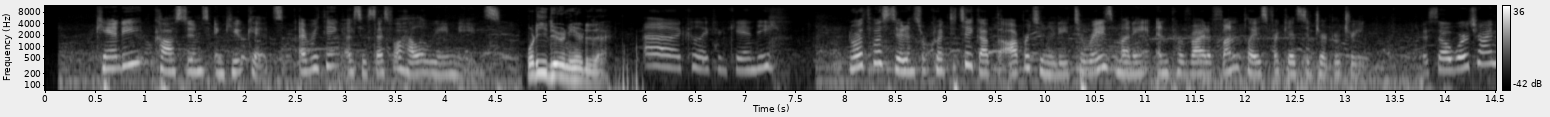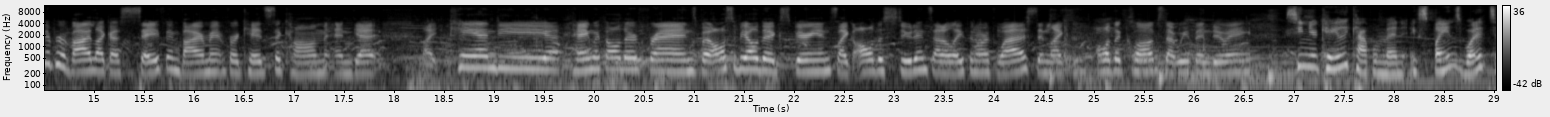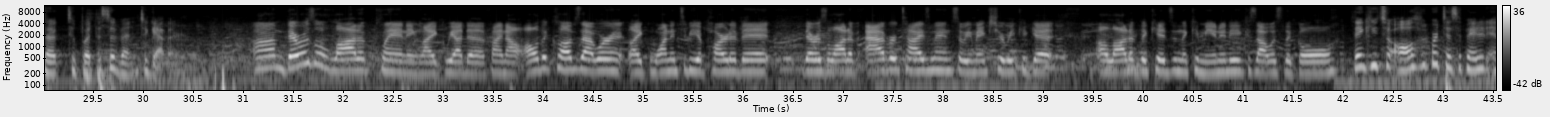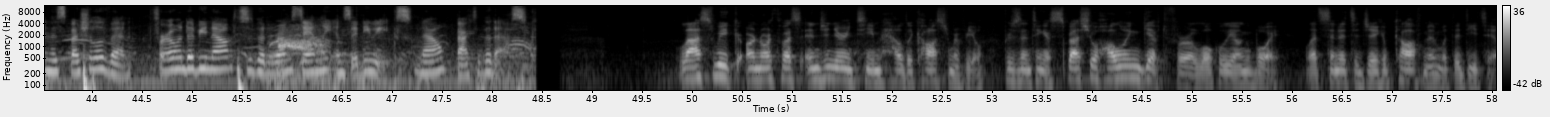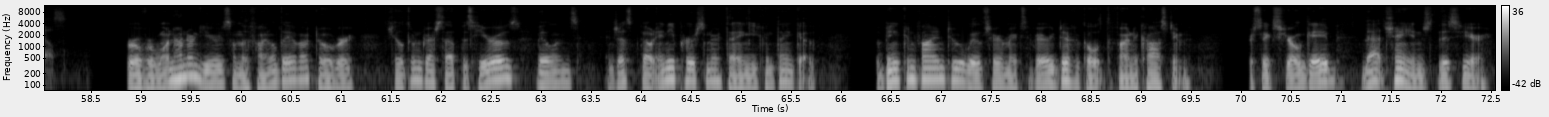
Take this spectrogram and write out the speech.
Candy, costumes, and cute kids. Everything a successful Halloween needs. What are you doing here today? Uh, collecting candy. Northwest students were quick to take up the opportunity to raise money and provide a fun place for kids to trick or treat. So we're trying to provide like a safe environment for kids to come and get like candy, hang with all their friends, but also be able to experience like all the students at Olathe Northwest and like all the clubs that we've been doing. Senior Kaylee Kappelman explains what it took to put this event together. Um, there was a lot of planning. Like we had to find out all the clubs that were like wanted to be a part of it. There was a lot of advertisement, so we make sure we could get a lot of the kids in the community because that was the goal. Thank you to all who participated in this special event. For ONW Now, this has been Ron Stanley and Sydney Weeks. Now, back to the desk. Last week, our Northwest engineering team held a costume reveal, presenting a special Halloween gift for a local young boy. Let's send it to Jacob Kaufman with the details. For over 100 years on the final day of October, children dressed up as heroes, villains, and just about any person or thing you can think of. But being confined to a wheelchair makes it very difficult to find a costume. For six-year-old Gabe, that changed this year.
